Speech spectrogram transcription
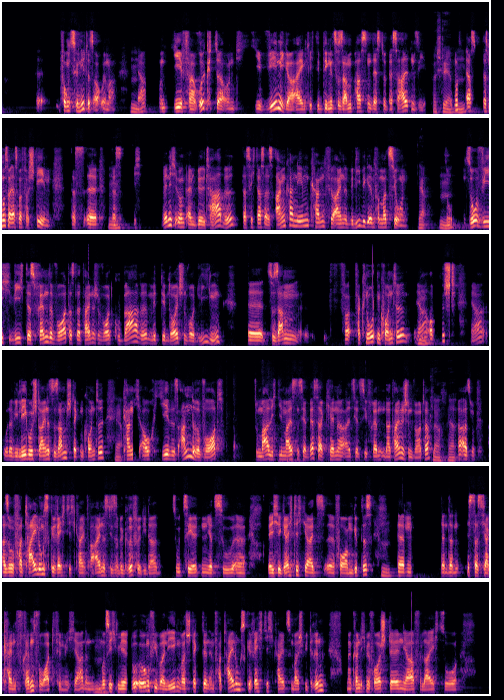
Funktioniert es auch immer. Mhm. Ja, und je verrückter und je weniger eigentlich die Dinge zusammenpassen, desto besser halten sie. Verstehe. Das muss, mhm. erst, das muss man erstmal verstehen, dass, äh, mhm. dass ich, wenn ich irgendein Bild habe, dass ich das als Anker nehmen kann für eine beliebige Information. Ja. Mhm. So, so wie ich, wie ich das fremde Wort, das lateinische Wort Kubare mit dem deutschen Wort liegen äh, zusammen ver verknoten konnte, ja, mhm. optisch, ja, oder wie Lego-Steine zusammenstecken konnte, ja. kann ich auch jedes andere Wort, zumal ich die meistens ja besser kenne als jetzt die fremden lateinischen Wörter. Klar, ja. Also, also Verteilungsgerechtigkeit war eines dieser Begriffe, die dazu zählten, jetzt zu, äh, welche Gerechtigkeitsformen gibt es. Mhm. Ähm, dann, dann ist das ja kein Fremdwort für mich, ja. Dann mhm. muss ich mir nur irgendwie überlegen, was steckt denn in Verteilungsgerechtigkeit zum Beispiel drin? Und dann könnte ich mir vorstellen, ja, vielleicht so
